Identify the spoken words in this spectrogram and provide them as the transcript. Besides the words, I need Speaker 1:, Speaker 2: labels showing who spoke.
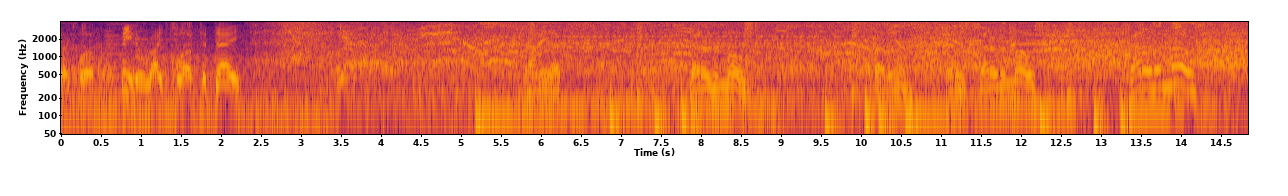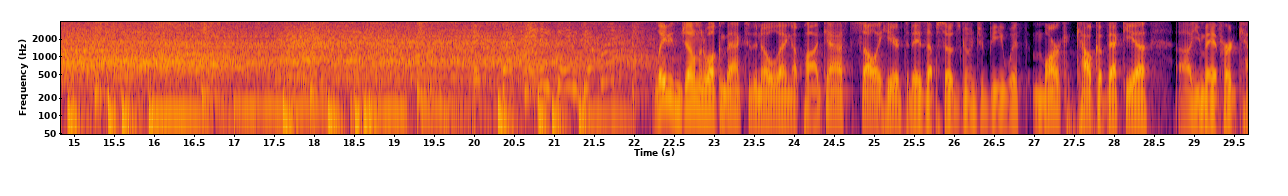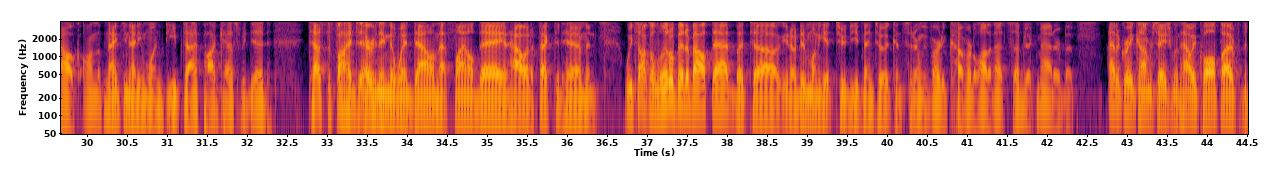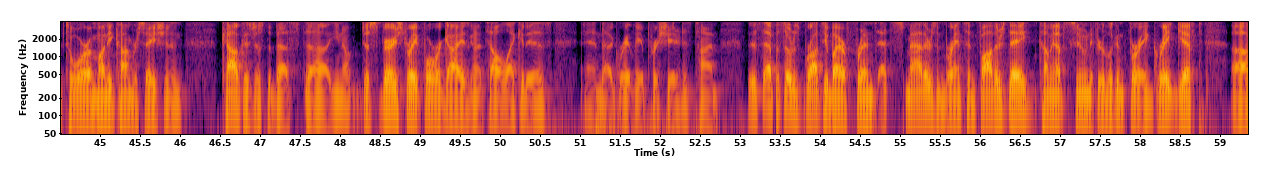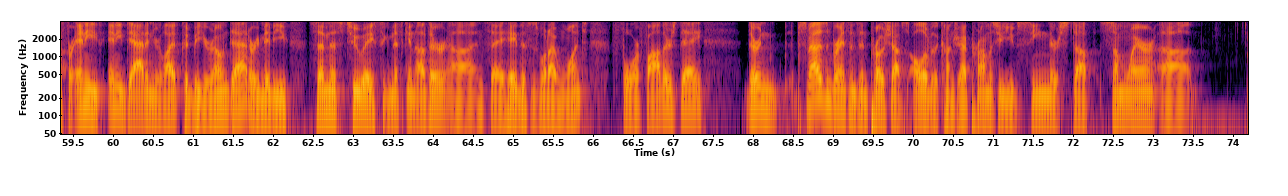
Speaker 1: right club. Be the right club today.
Speaker 2: Johnny, that's better than most.
Speaker 3: How about in?
Speaker 2: That is better than most. Better than most.
Speaker 4: Ladies and gentlemen, welcome back to the No Laying Up podcast. Soly here. Today's episode is going to be with Mark Calcavecchia. Uh, you may have heard Calc on the 1991 deep dive podcast we did. Testified to everything that went down on that final day and how it affected him, and we talk a little bit about that, but uh, you know didn't want to get too deep into it considering we've already covered a lot of that subject matter. But I had a great conversation with how he qualified for the tour, a money conversation, and Calc is just the best. Uh, you know, just very straightforward guy. He's going to tell it like it is, and uh, greatly appreciated his time. This episode is brought to you by our friends at Smathers and Branson. Father's Day coming up soon. If you're looking for a great gift uh, for any any dad in your life, could be your own dad, or maybe you send this to a significant other uh, and say, "Hey, this is what I want for Father's Day." They're in Smathers and Branson's in pro shops all over the country. I promise you, you've seen their stuff somewhere. Uh,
